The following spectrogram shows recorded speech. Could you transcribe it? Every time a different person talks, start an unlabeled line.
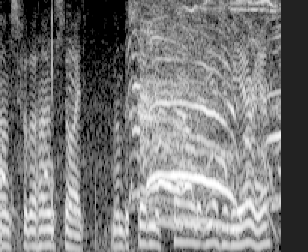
Arms for the home side. Number seven is fouled at the edge of the area.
